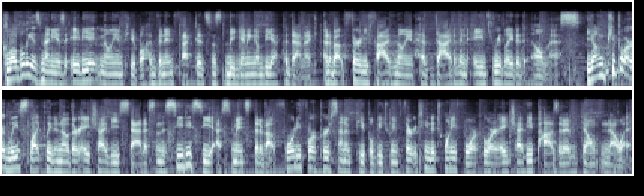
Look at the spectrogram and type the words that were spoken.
Globally, as many as 88 million people have been infected since the beginning of the epidemic, and about 35 million have died died of an AIDS-related illness. Young people are least likely to know their HIV status and the CDC estimates that about 44% of people between 13 to 24 who are HIV positive don't know it.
